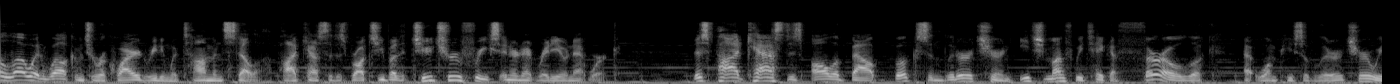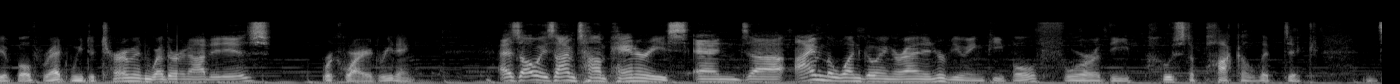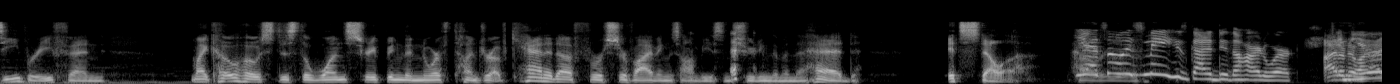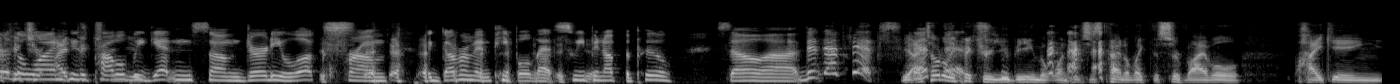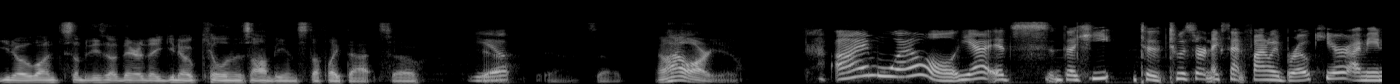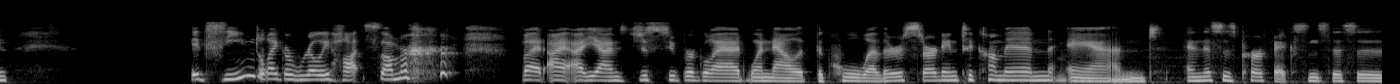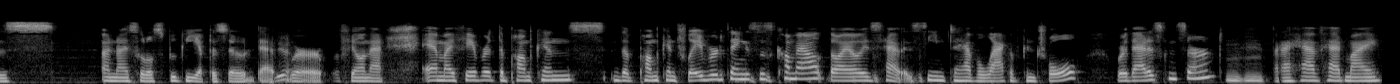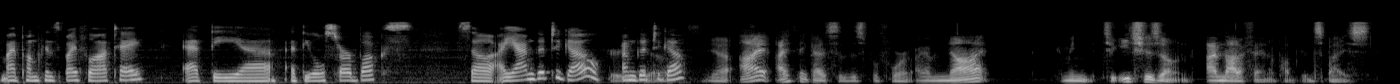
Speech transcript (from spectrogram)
Hello and welcome to Required Reading with Tom and Stella, a podcast that is brought to you by the Two True Freaks Internet Radio Network. This podcast is all about books and literature, and each month we take a thorough look at one piece of literature we have both read. We determine whether or not it is required reading. As always, I'm Tom Paneris, and uh, I'm the one going around interviewing people for the post apocalyptic debrief. And My co-host is the one scraping the North Tundra of Canada for surviving zombies and shooting them in the head. It's Stella. How yeah, it's are you? always me who's got to do the hard work. I don't and know. You're I the picture- one I who's probably you. getting some dirty looks from the government people that's sweeping up the poo. So uh, th- that fits. Yeah, I totally fits. picture you being the one who's just kind of like the survival hiking, you know, on somebody's out there, they, you know, killing the zombie and stuff like that. So, Yep. yeah. So, now how are you? I'm well. Yeah, it's the heat to to a certain extent finally broke here. I mean, it seemed like a really hot summer, but I, I yeah, I'm just super glad when now that the cool weather is starting to come in mm-hmm. and and this is perfect since this is a nice little spooky episode that Yeah. we're we're feeling that. And my favorite, the pumpkins, the pumpkin flavored things has come out. Though I always have seem to have a lack of control where that is concerned. Mm-hmm. But I have had my my pumpkin spice latte at the uh, at the old Starbucks. So uh, yeah, I'm good to go. There I'm good to go. Yeah, I, I think I said this before. I am not, I mean, to each his own. I'm not a fan of pumpkin spice.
